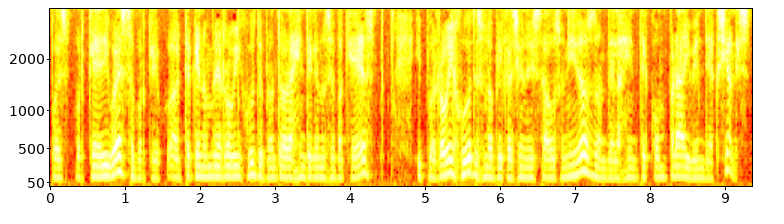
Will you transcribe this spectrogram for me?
Pues, ¿por qué digo esto? Porque ahorita que nombre Robin Hood, de pronto habrá gente que no sepa qué es. Y pues Robin Hood es una aplicación en Estados Unidos donde la gente compra y vende acciones.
